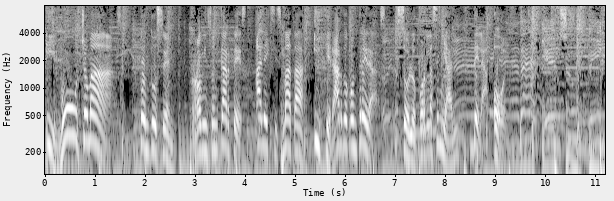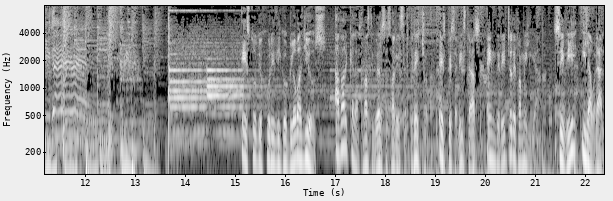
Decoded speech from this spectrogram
y mucho más. Conducen Robinson Cartes, Alexis Mata y Gerardo Contreras, solo por la señal de la hoy. Estudio Jurídico Global Use abarca las más diversas áreas del derecho, especialistas en derecho de familia, civil y laboral.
